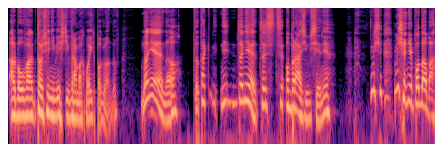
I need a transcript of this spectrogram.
Albo to się nie mieści w ramach moich poglądów. No nie, no. To tak, nie, to nie, to jest, obraził się, nie? Mi się, mi się nie podoba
